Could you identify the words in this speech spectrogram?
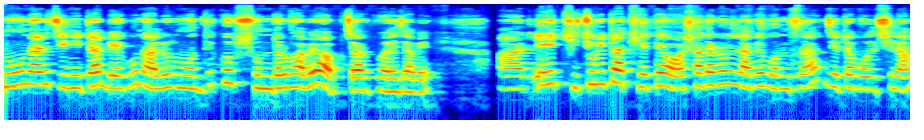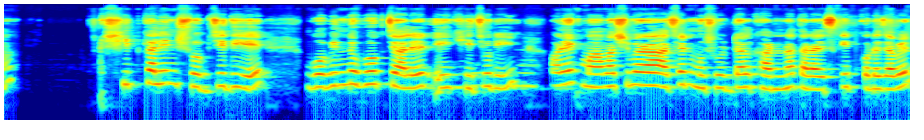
নুন আর চিনিটা বেগুন, আলুর মধ্যে খুব সুন্দরভাবে অবজার্ভ হয়ে যাবে। আর এই খিচুড়িটা খেতে অসাধারণ লাগে বন্ধুরা, যেটা বলছিলাম। শীতকালীন সবজি দিয়ে গোবিন্দভোগ চালের এই খিচুড়ি, অনেক মা মাসিমারা আছেন, মুসুর ডাল খান না, তারা স্কিপ করে যাবেন।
